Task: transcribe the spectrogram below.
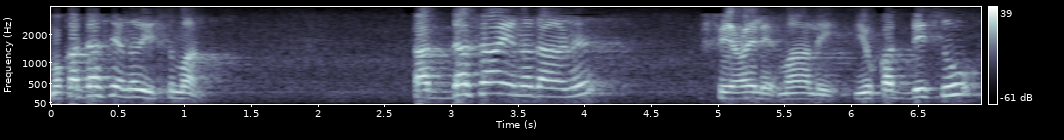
മുഖദ്ദസ് എന്നത് ഇസ്മാണ് തദ്ദസ എന്നതാണ് യുഖദ്ദിസു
